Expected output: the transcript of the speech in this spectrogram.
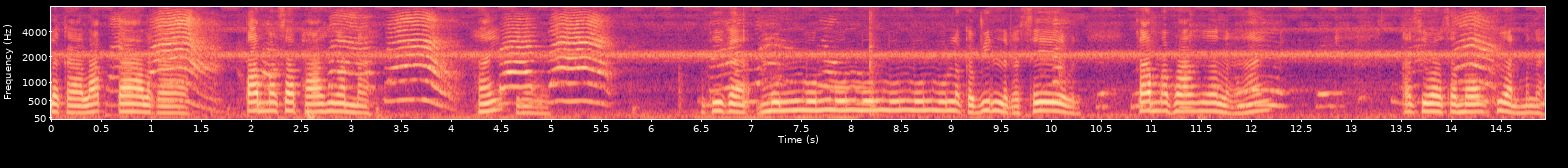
แล้วก็รับตาแล้วก็ ตำมาสะพาเฮือนน่ะให้พี่น้องเอ้ยบางทีก็หมุนหมุนหมุนหมุนหมุนหมุนหมุนแล้วก็วิ่นแล้วก็เซ่ไปตำมาพาเฮือนแล้วก็ให้อันสิว่าสมองเคลื่อนมันแหละ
